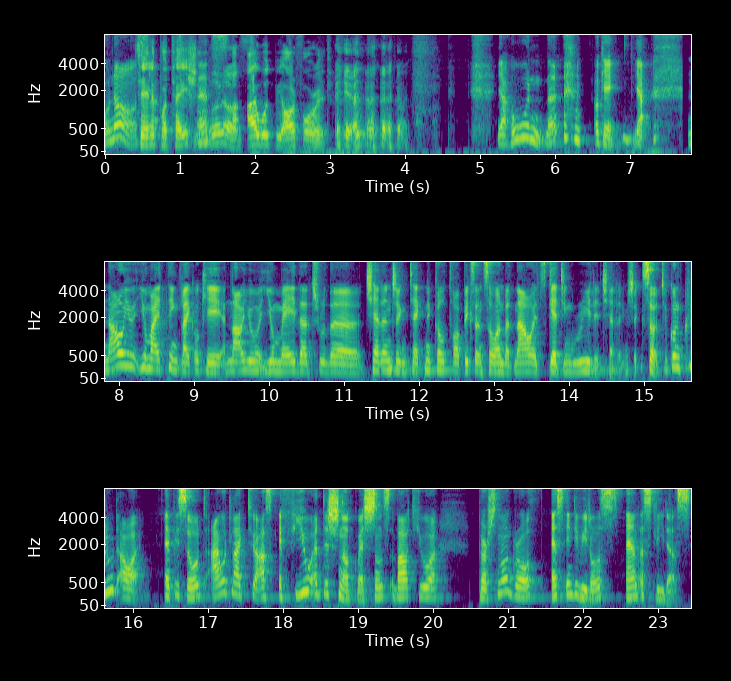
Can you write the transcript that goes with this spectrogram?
who knows? Teleportation. Yeah. Who knows? I, I would be all for it. Yeah. yeah, who wouldn't? No? okay, yeah. Now you, you might think like, okay, now you, you made that through the challenging technical topics and so on, but now it's getting really challenging. So to conclude our episode, I would like to ask a few additional questions about your personal growth as individuals and as leaders.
